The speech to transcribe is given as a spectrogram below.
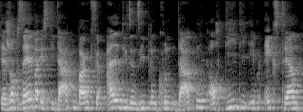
der Shop selber ist die Datenbank für all die sensiblen Kundendaten, auch die, die eben extern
